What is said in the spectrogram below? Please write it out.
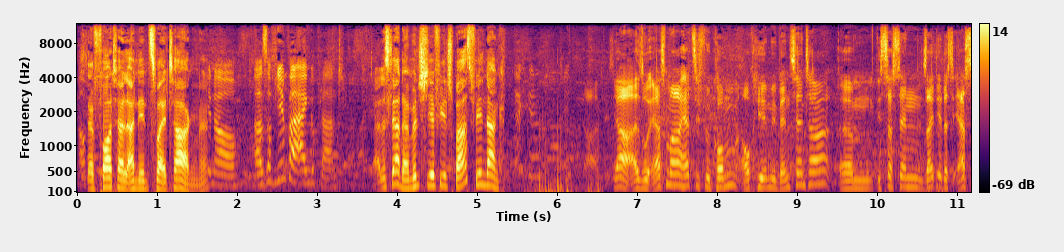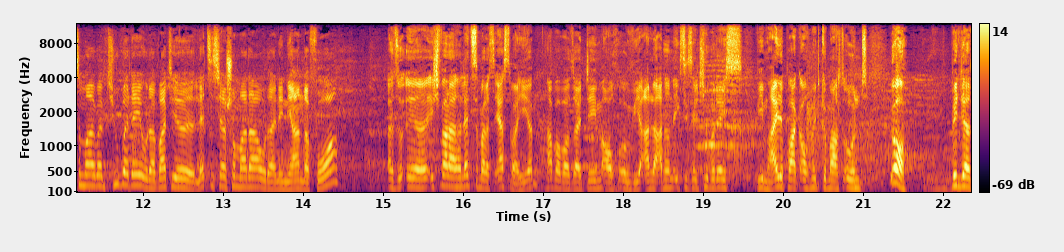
auch Der Vorteil an den zwei Tagen, ne? genau. Also auf jeden Fall eingeplant. Alles klar, dann wünsche ich dir viel Spaß. Vielen Dank. Ja, also erstmal herzlich willkommen auch hier im Event Center. Ähm, ist das denn, seid ihr das erste Mal beim Tuber Day oder wart ihr letztes Jahr schon mal da oder in den Jahren davor? Also äh, ich war das letzte Mal das erste Mal hier, habe aber seitdem auch irgendwie alle anderen XXL Tuber Days wie im Heidepark auch mitgemacht und ja, bin ja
